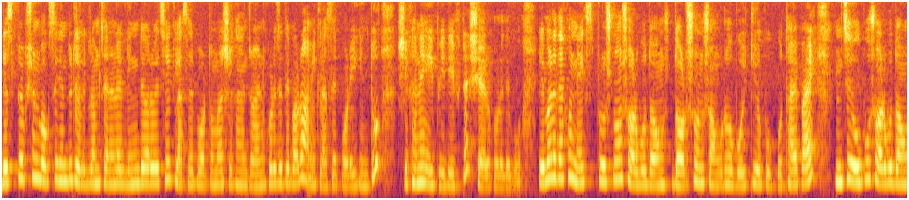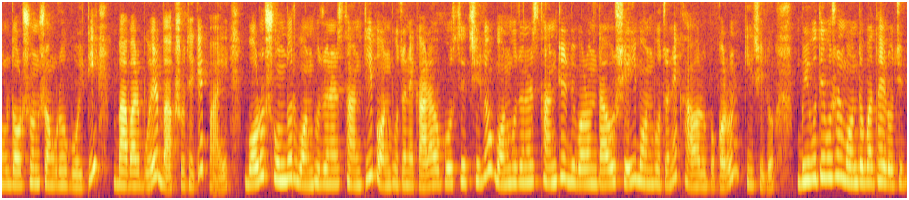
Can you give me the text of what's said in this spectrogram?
ডিসক্রিপশন বক্সে কিন্তু টেলিগ্রাম চ্যানেলের লিঙ্ক দেওয়া রয়েছে। ক্লাসের পর তোমরা সেখানে জয়েন করে যেতে পারো। আমি ক্লাসের পরেই কিন্তু সেখানে এই পিডিএফটা শেয়ার করে দেবো। এবারে দেখো নেক্সট প্রশ্ন, সর্বদং- দর্শন সংগ্রহ বইটি অপু কোথায় পায়? যে অপু সর্বদং- দর্শন সংগ্রহ বইটি বাবার বইয়ের বাক্স থেকে পায়। বড় সুন্দর বনভোজনের স্থানটি, বনভোজনে কারা উপস্থিত ছিল? বনভোজনের স্থানটির বিবরণ দাও। সেই বনভোজনে খাওয়ার উপকরণ কী ছিল? বিভূতিভূষণ বন্দ্যোপাধ্যায় রচিত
